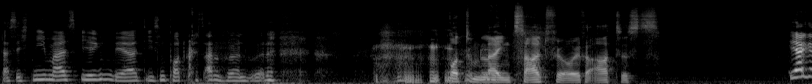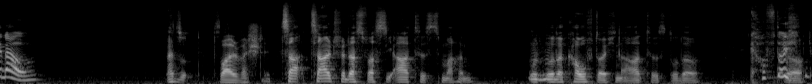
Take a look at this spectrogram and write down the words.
dass sich niemals irgendwer diesen Podcast anhören würde. Bottomline zahlt für eure Artists. Ja, genau. Also zahlt für das, was die Artists machen. Und, Oder kauft euch einen Artist oder. Kauft euch Ja. einen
